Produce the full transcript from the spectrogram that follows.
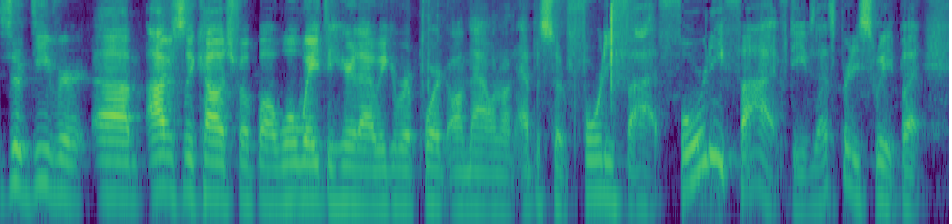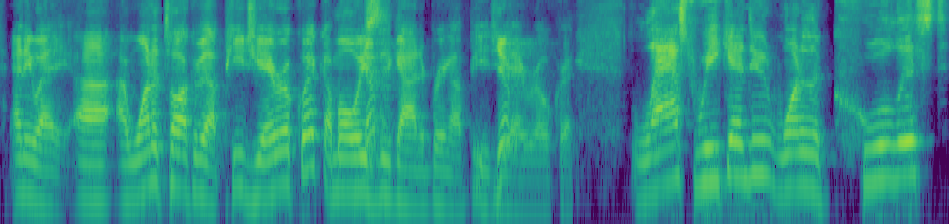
So, Deaver, um, obviously college football. We'll wait to hear that. We can report on that one on episode 45. 45, Deaves. That's pretty sweet. But anyway, uh, I want to talk about PGA real quick. I'm always Yep. the guy to bring up PGA Yep. real quick. Last weekend, dude, one of the coolest,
